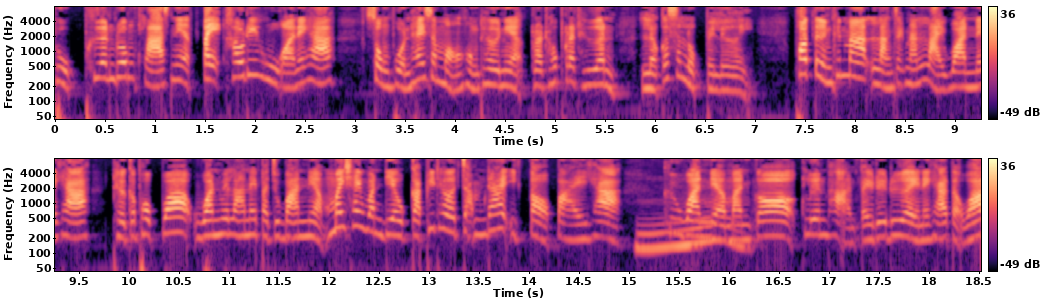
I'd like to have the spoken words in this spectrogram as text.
ถูกเพื่อนร่วมคลาสเนี่ยเตะเข้าที่หัวนะคะ ส่งผลให้สมองของเธอเนี่ยกระทบกระเทือน แล้วก็สลบไปเลย พอตื่นขึ้นมาหลังจากนั้นหลายวันนะคะ เธอก็พบว่าวันเวลาในปัจจุบันเนี่ยไม่ใช่วันเดียวกับที่เธอจำได้อีกต่อไปค่ะ คือวันเนี่ยมันก็เคลื่อนผ่านไปเรื่อยๆนะคะ แต่ว่า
